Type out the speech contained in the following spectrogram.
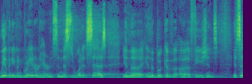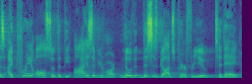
We have an even greater inheritance, and this is what it says in the, in the book of uh, Ephesians. It says, I pray also that the eyes of your heart know that this is God's prayer for you today,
